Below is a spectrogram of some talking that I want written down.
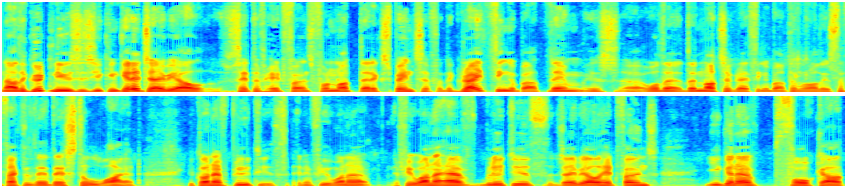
Now, the good news is you can get a JBL set of headphones for not that expensive. And the great thing about them is, uh, or the, the not so great thing about them rather, is the fact that they're, they're still wired. You can't have Bluetooth. And if you wanna, if you wanna have Bluetooth JBL headphones, you're gonna fork out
